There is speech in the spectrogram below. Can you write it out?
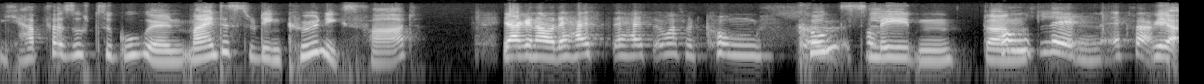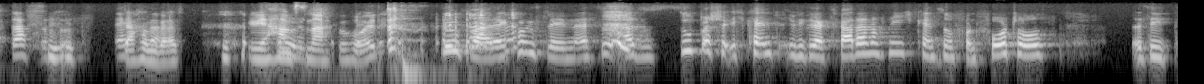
Ich habe versucht zu googeln. Meintest du den Königspfad? Ja, genau, der heißt, der heißt irgendwas mit Kungs. Äh, Kungsläden. Dann. Kungsläden, exakt. Ja. Das ist es. Da haben wir es. Wir haben es nachgeholt. Super, der Kungsläden. Also, also super schön. Ich kenne wie gesagt, ich war da noch nicht, ich kenne es nur von Fotos. Es sieht,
